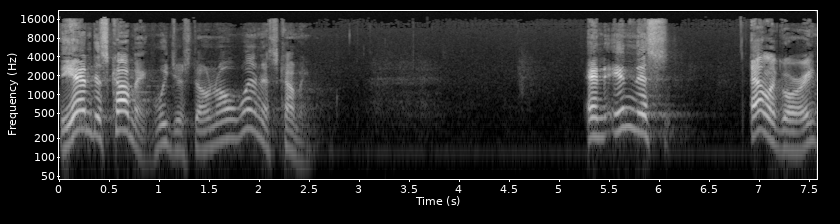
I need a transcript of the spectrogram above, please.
The end is coming. We just don't know when it's coming. And in this allegory,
